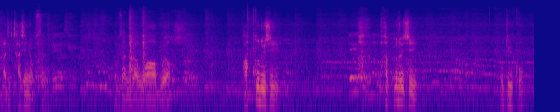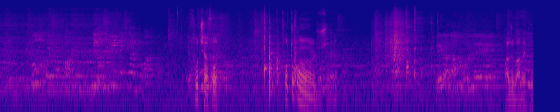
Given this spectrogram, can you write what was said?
아직 자신이 없어요. 감사합니다. 와, 뭐야. 밥그릇이 밥그릇이 어떻게 커? 소치야 소. 소뚜껑을 주시네. 아주 마음에 드네.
